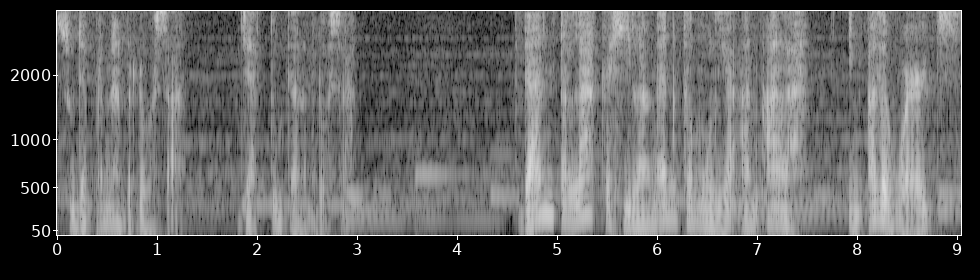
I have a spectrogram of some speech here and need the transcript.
sudah pernah berdosa, jatuh dalam dosa dan telah kehilangan kemuliaan Allah. In other words,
